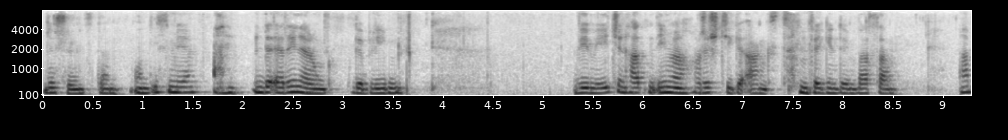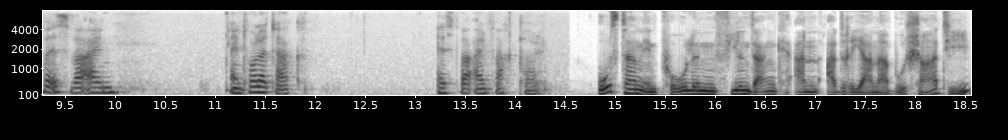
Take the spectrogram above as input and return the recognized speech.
der schönste und ist mir in der Erinnerung geblieben. Wir Mädchen hatten immer richtige Angst wegen dem Wasser. Aber es war ein, ein toller Tag. Es war einfach toll. Ostern in Polen. Vielen Dank an Adriana Buschati.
